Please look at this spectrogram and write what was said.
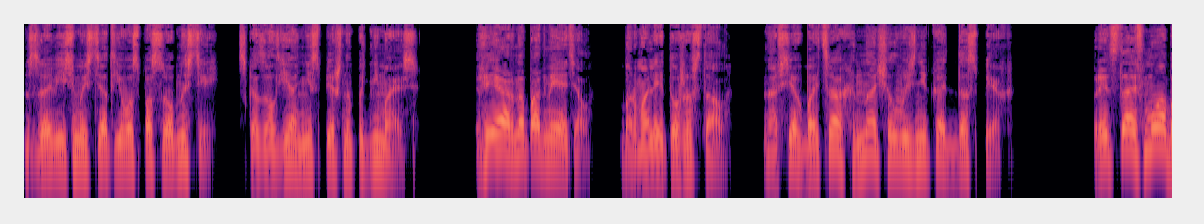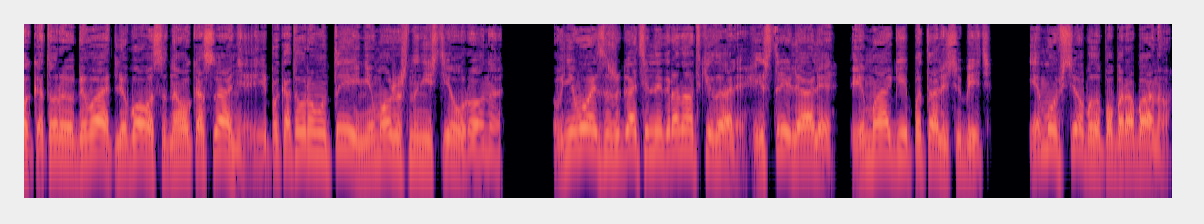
В зависимости от его способностей, сказал я, неспешно поднимаясь. Верно подметил. Бармалей тоже встал. На всех бойцах начал возникать доспех. Представь моба, который убивает любого с одного касания и по которому ты не можешь нанести урона. В него и зажигательные гранаты кидали, и стреляли, и магии пытались убить. Ему все было по барабану.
